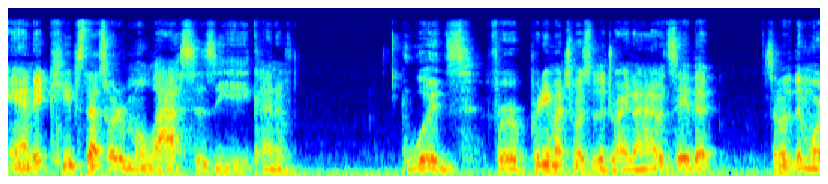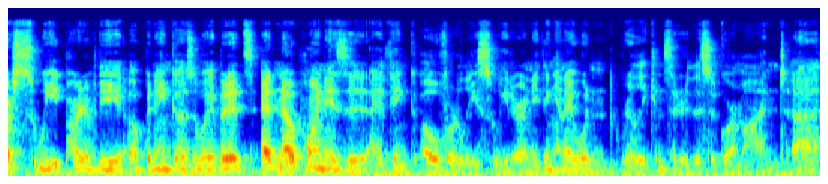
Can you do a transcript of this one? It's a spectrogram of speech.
and it keeps that sort of molassesy kind of woods for pretty much most of the dry down. I would say that some of the more sweet part of the opening goes away, but it's at no point is it I think overly sweet or anything, and I wouldn't really consider this a gourmand. Uh,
